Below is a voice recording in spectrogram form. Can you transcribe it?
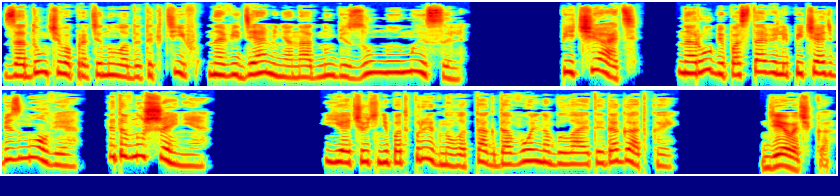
Задумчиво протянула детектив, наведя меня на одну безумную мысль. Печать! На Руби поставили печать безмолвия. Это внушение. Я чуть не подпрыгнула, так довольна была этой догадкой. «Девочка,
